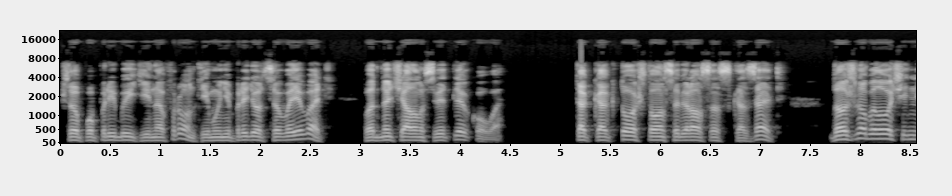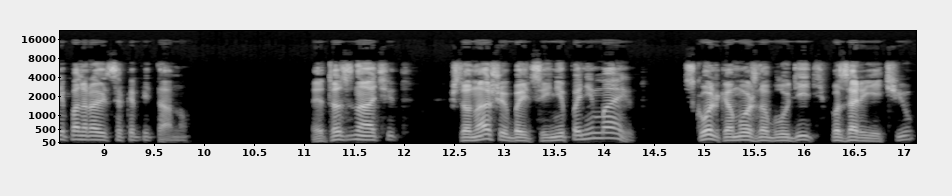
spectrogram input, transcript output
что по прибытии на фронт ему не придется воевать под началом Светлякова, так как то, что он собирался сказать, должно было очень не понравиться капитану. Это значит, что наши бойцы не понимают, сколько можно блудить по заречью,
